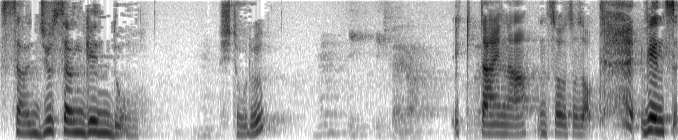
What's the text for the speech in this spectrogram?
Sanju Sangendo. Który? I tajna, co, co, co. Więc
